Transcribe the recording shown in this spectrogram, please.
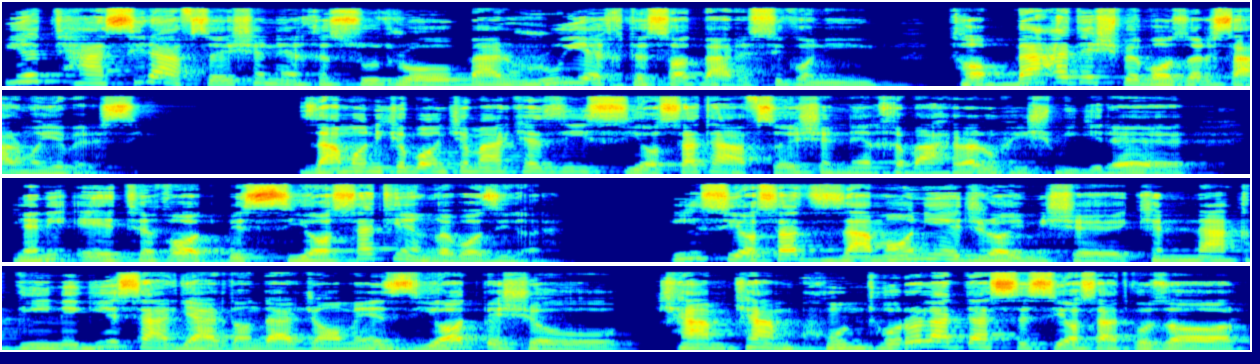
بیا تاثیر افزایش نرخ سود رو بر روی اقتصاد بررسی کنیم تا بعدش به بازار سرمایه برسیم. زمانی که بانک مرکزی سیاست افزایش نرخ بهره رو پیش می‌گیره یعنی اعتقاد به سیاستی انقبازی داره. این سیاست زمانی اجرایی میشه که نقدینگی سرگردان در جامعه زیاد بشه و کم کم کنترل از دست سیاستگزار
